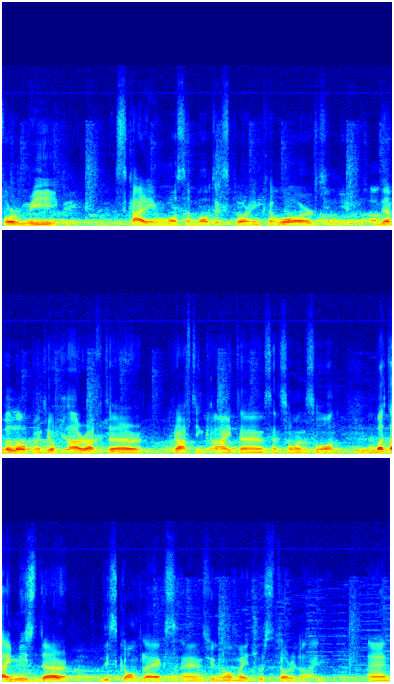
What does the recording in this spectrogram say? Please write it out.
for me, Skyrim was about exploring a world, development your character, crafting items, and so on and so on. But I missed there this complex and you know mature storyline. And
